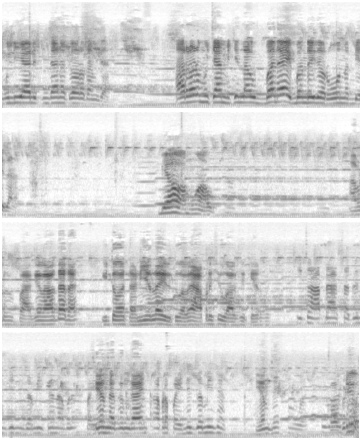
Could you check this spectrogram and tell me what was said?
મૂલી આલે ચિંતા ન કરો તમે ત્યાં. હારું હેડ હું ચા મીચીને લાવું. બંધ એ બંધ થઈ જાવ રો ન બે દાડા. બેહો હું આવું. આપણે ભાગે વાવતા હતા. ઈ તો ધણીએ લઈ લીધું. હવે આપણે શું આવશે ઘેર? એ તો આપડા સગનજીની જમીન છે ને આપણે. છે સગન ગાય? આપણા પૈની જ જમીન છે. એમ છે? સાંભળ્યું?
